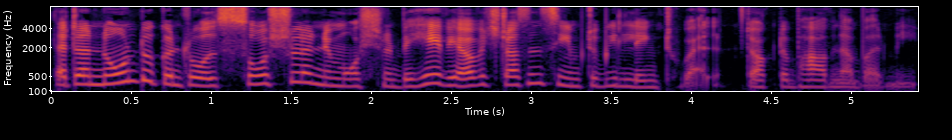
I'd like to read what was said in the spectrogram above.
that are known to control social and emotional behavior, which doesn't seem to be linked well. Dr. Bhavna Barmi.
